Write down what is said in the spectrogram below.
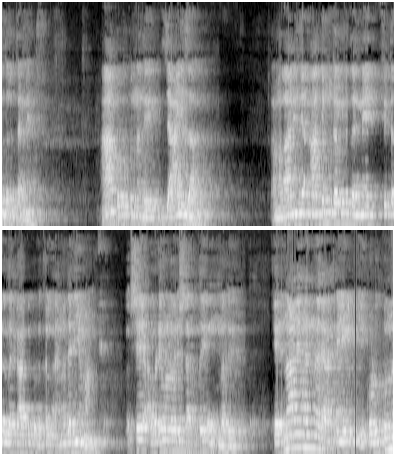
മുതൽ തന്നെ ആ കൊടുക്കുന്നത് ജായിസാണ്. റമദാനിന്റെ ആദ്യം മുതൽക്ക് തന്നെ ഫിത്ര സക്കാത്ത് കൊടുക്കൽ അനുവദനീയമാണ്. പക്ഷെ അവിടെയുള്ള ഒരു ഷർത്ത് എന്നുള്ളത് പെരുന്നാളിൽ നിന്ന് രാത്രിയിൽ ഈ കൊടുക്കുന്ന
